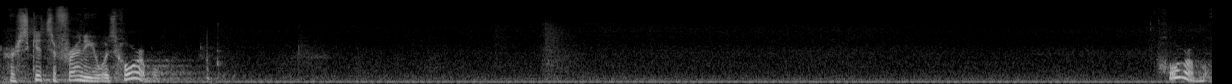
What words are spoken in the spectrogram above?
Her schizophrenia was horrible. Horrible.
